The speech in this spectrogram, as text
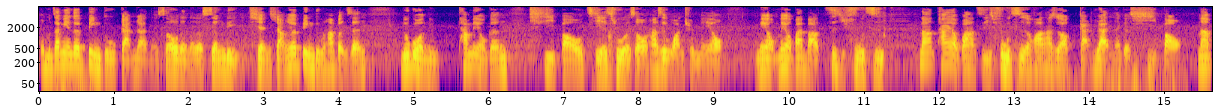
我们在面对病毒感染的时候的那个生理现象，因为病毒它本身，如果你它没有跟细胞接触的时候，它是完全没有没有没有办法自己复制。那它要有办法自己复制的话，它是要感染那个细胞。那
